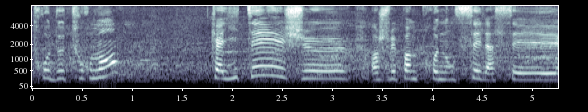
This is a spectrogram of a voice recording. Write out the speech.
trop de tourments. Qualité, je ne je vais pas me prononcer là, c'est.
